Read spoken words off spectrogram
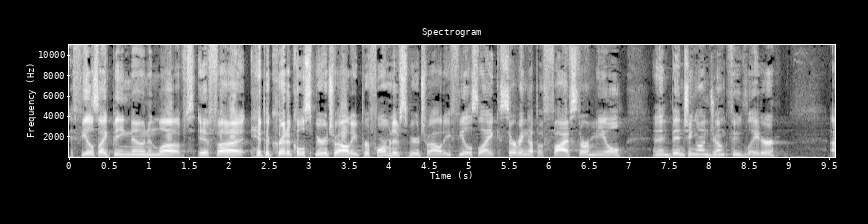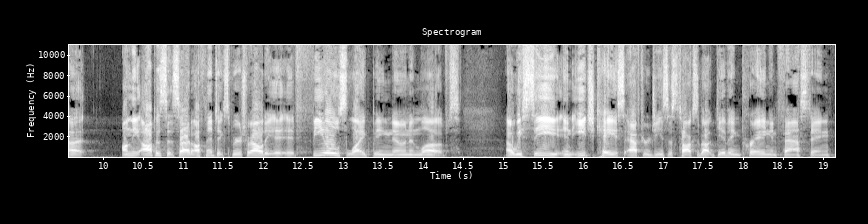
It feels like being known and loved. If uh, hypocritical spirituality, performative spirituality, feels like serving up a five star meal and then binging on junk food later, uh, on the opposite side, authentic spirituality, it, it feels like being known and loved. Uh, we see in each case after Jesus talks about giving, praying, and fasting,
